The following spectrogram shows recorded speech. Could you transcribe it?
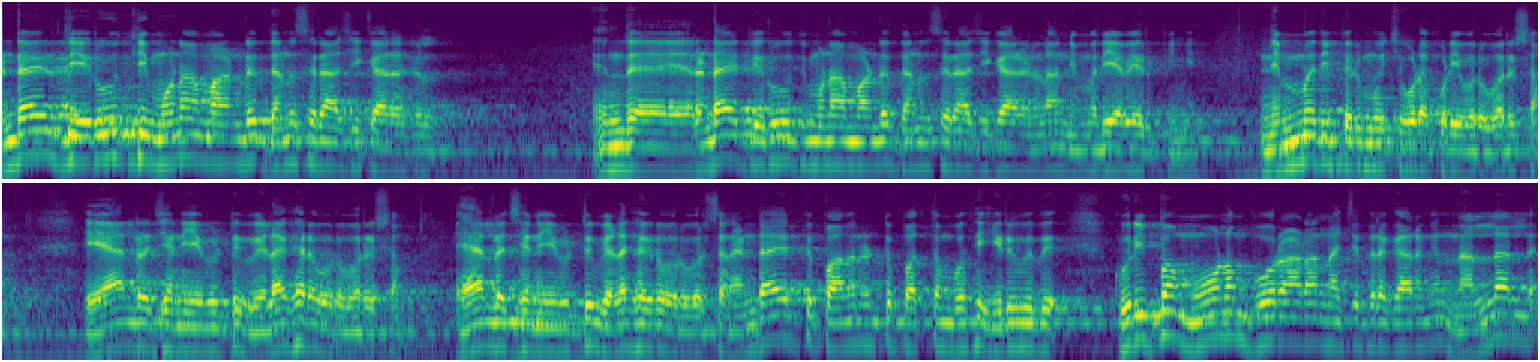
ரெண்டாயிரத்தி இருபத்தி மூணாம் ஆண்டு தனுசு ராசிக்காரர்கள். இந்த ரெண்டாயிரத்தி இருபத்தி மூணாம் ஆண்டு தனுசு ராசிக்காரர்கள்லாம் நிம்மதியாகவே இருப்பீங்க. நிம்மதி பெருமூச்சு விடக்கூடிய ஒரு வருஷம். ஏழரை சனியை விட்டு விலகிற ஒரு வருஷம். ஏழரை சனியை விட்டு விலகிற ஒரு வருஷம். ரெண்டாயிரத்து பதினெட்டு பத்தொம்போது இருபது. குறிப்பாக மூலம் போராட நட்சத்திரக்காரங்க நல்லா இல்லை.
